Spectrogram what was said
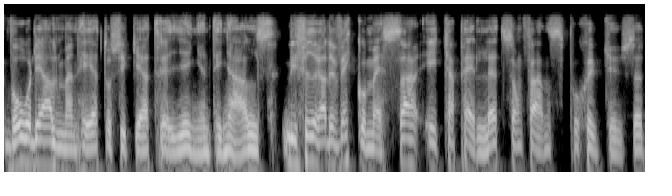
vård i allmänhet och psykiatri, ingenting alls. Vi firade veckomässa i kapellet som fanns på sjukhuset,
